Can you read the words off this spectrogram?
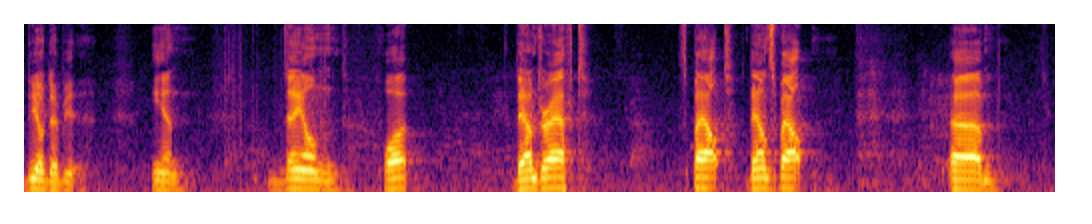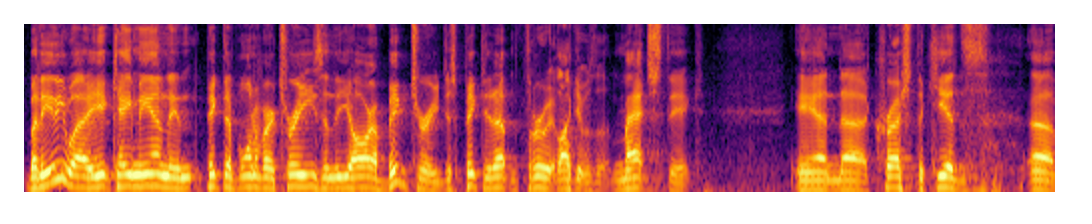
D-O-W-N, down what? Downdraft? Spout? Downspout? Um, but anyway, it came in and picked up one of our trees in the yard, a big tree, just picked it up and threw it like it was a matchstick and uh, crushed the kids. Uh,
